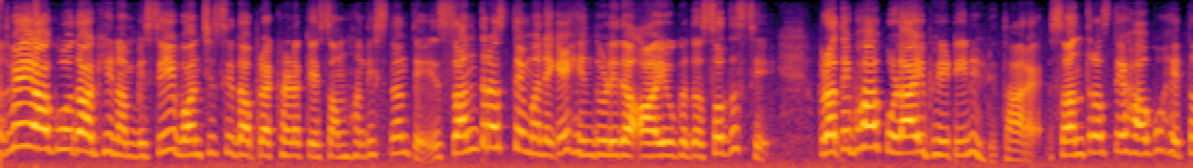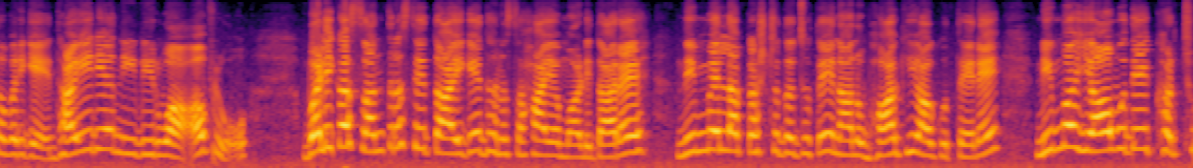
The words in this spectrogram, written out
ಮದುವೆಯಾಗುವುದಾಗಿ ನಂಬಿಸಿ ವಂಚಿಸಿದ ಪ್ರಕರಣಕ್ಕೆ ಸಂಬಂಧಿಸಿದಂತೆ ಸಂತ್ರಸ್ತೆ ಮನೆಗೆ ಹಿಂದುಳಿದ ಆಯೋಗದ ಸದಸ್ಯೆ ಪ್ರತಿಭಾ ಕುಳಾಯಿ ಭೇಟಿ ನೀಡಿದ್ದಾರೆ. ಸಂತ್ರಸ್ತೆ ಹಾಗೂ ಹೆತ್ತವರಿಗೆ ಧೈರ್ಯ ನೀಡಿರುವ ಅವರು ಬಳಿಕ ಸಂತ್ರಸ್ತೆ ತಾಯಿಗೆ ಧನ ಸಹಾಯ ಮಾಡಿದ್ದಾರೆ. ನಿಮ್ಮೆಲ್ಲ ಕಷ್ಟದ ಜೊತೆ ನಾನು ಭಾಗಿಯಾಗುತ್ತೇನೆ. ನಿಮ್ಮ ಯಾವುದೇ ಖರ್ಚು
